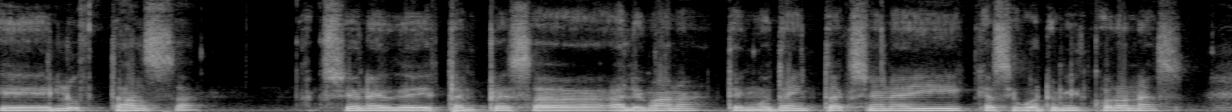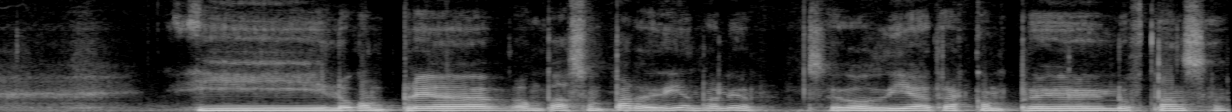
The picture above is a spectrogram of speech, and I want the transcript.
eh, Lufthansa, acciones de esta empresa alemana. Tengo 30 acciones ahí, casi 4.000 coronas. Y lo compré hace un par de días en realidad. Hace dos días atrás compré Lufthansa.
